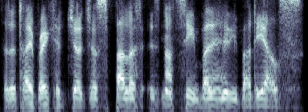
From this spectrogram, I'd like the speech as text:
So the tiebreaker judge's ballot is not seen by anybody else.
